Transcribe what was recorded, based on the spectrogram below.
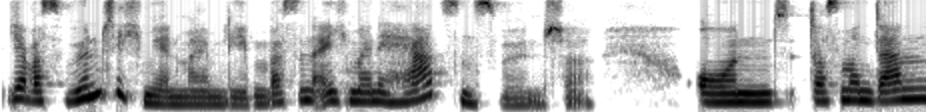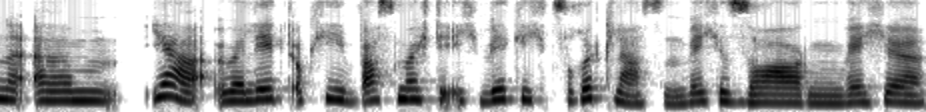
ja, was wünsche ich mir in meinem Leben? Was sind eigentlich meine Herzenswünsche? Und dass man dann ähm, ja überlegt, okay, was möchte ich wirklich zurücklassen? Welche Sorgen, welche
